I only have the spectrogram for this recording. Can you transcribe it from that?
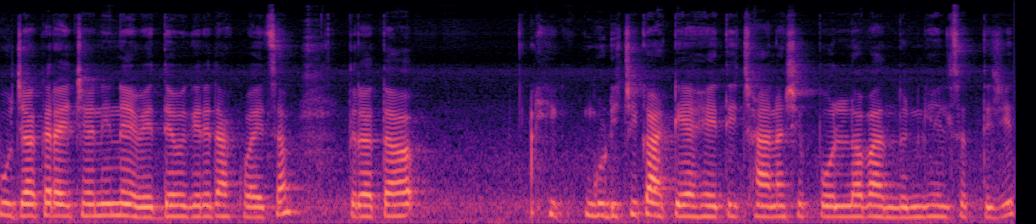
पूजा करायची आणि नैवेद्य वगैरे दाखवायचा. तर आता ही गुढीची काठी आहे ती छान अशी पोलला बांधून घेईल सत्यजित.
